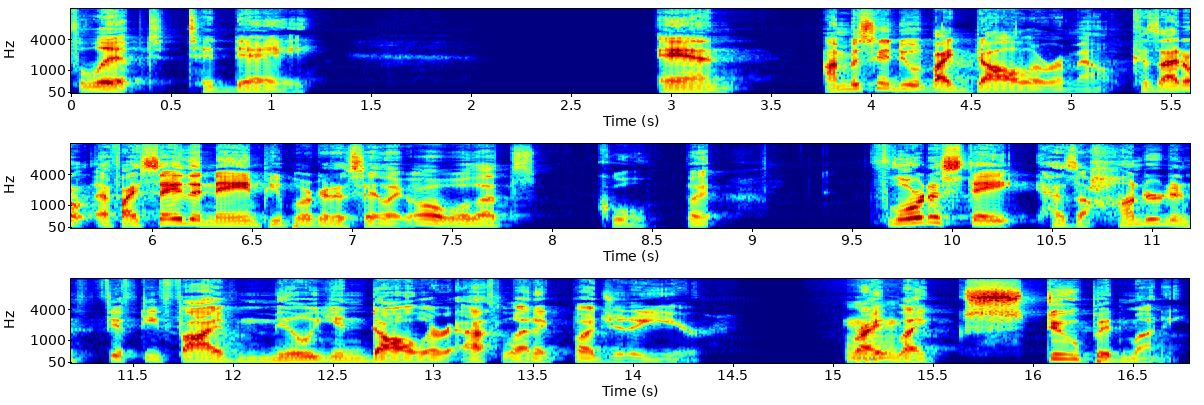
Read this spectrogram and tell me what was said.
flipped today. And I'm just going to do it by dollar amount cuz I don't if I say the name people are going to say like, "Oh, well that's cool." But Florida State has a 155 million dollar athletic budget a year. Right? Mhm. Like stupid money.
